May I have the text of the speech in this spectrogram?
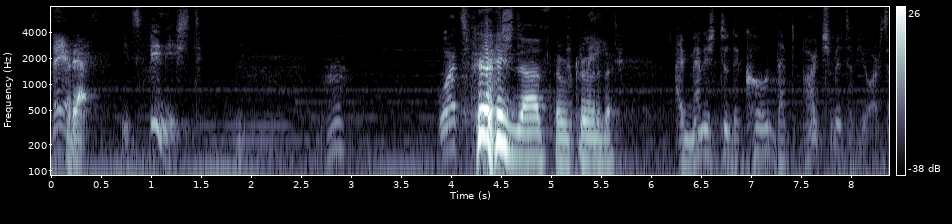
there, Yes. it's finished. What's Zasnął, The kurde. blade. I managed to decode that parchment of yours.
